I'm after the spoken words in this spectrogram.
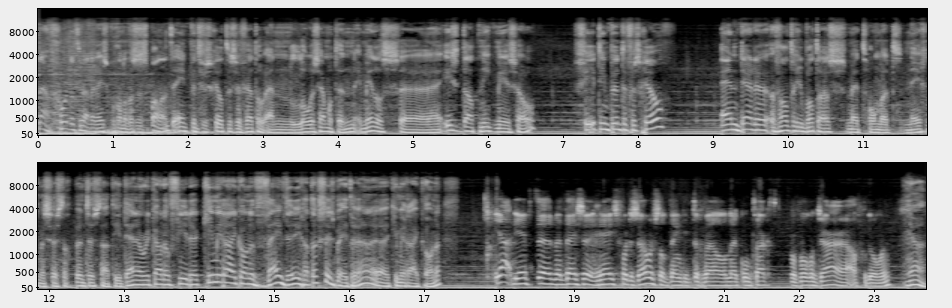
Nou, voordat we aan de race begonnen was het spannend. Eén punt verschil tussen Vettel en Lewis Hamilton. Inmiddels uh, is dat niet meer zo. 14 punten verschil. En derde Valtteri Bottas met 169 punten staat hij. Daniel Ricciardo vierde. Kimi Räikkönen vijfde. Die gaat toch steeds beter, hè, Kimi Räikkönen. Ja, die heeft uh, met deze race voor de zomerstop denk ik toch wel een contract voor volgend jaar afgedongen. Ja.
